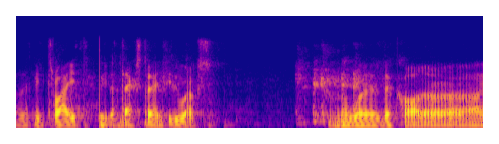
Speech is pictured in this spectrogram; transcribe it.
Let me try it with the text uh, if it works. Where's the color?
